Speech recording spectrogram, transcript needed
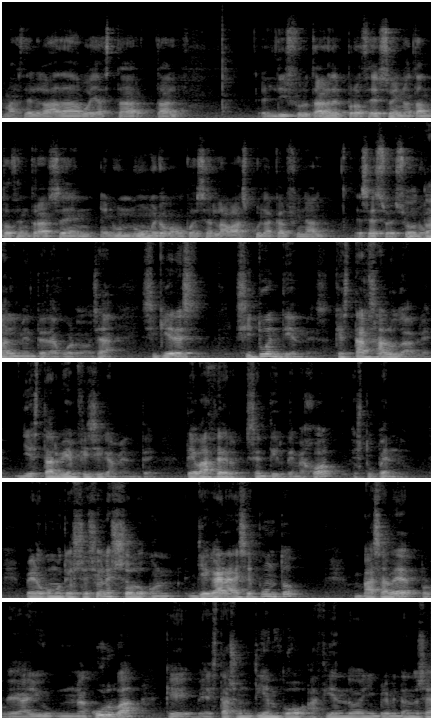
más delgada, voy a estar tal. El disfrutar del proceso y no tanto centrarse en, en un número como puede ser la báscula, que al final es eso, es un Totalmente de acuerdo. O sea, si quieres, si tú entiendes que estar saludable y estar bien físicamente te va a hacer sentirte mejor, estupendo. Pero como te obsesiones solo con llegar a ese punto, vas a ver, porque hay una curva que estás un tiempo haciendo e implementando ese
